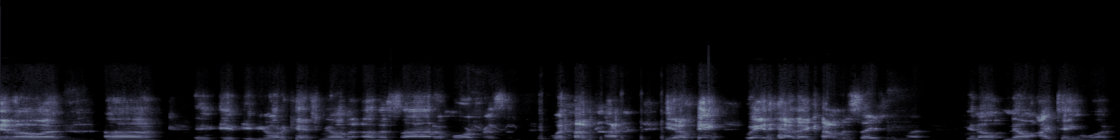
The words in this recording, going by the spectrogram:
you know, uh, uh, if, if, you want to catch me on the other side of Morphus, when I'm not, you know, we we can have that conversation. But you know, no, I tell you what,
